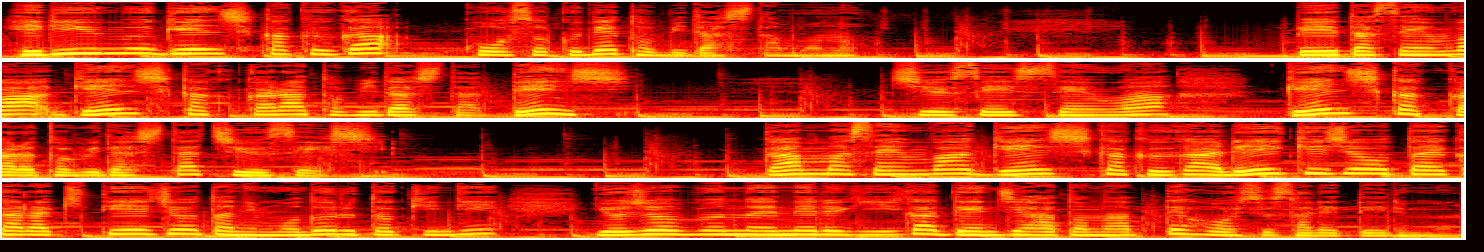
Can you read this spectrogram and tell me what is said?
ヘリウム原子核が高速で飛び出したもの。ベータ線は原子核から飛び出した電子。中性子線は原子核から飛び出した中性子。ガンマ線は原子核が冷気状態から規定状態に戻るときに余剰分のエネルギーが電磁波となって放出されているもの。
